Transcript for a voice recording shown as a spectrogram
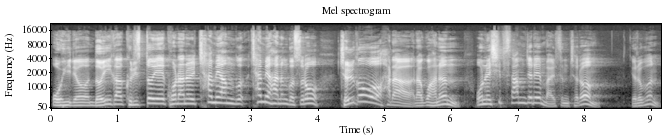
오히려 너희가 그리스도의 고난을 참여하는 것으로 즐거워하라라고 하는 오늘 13절의 말씀처럼 여러분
